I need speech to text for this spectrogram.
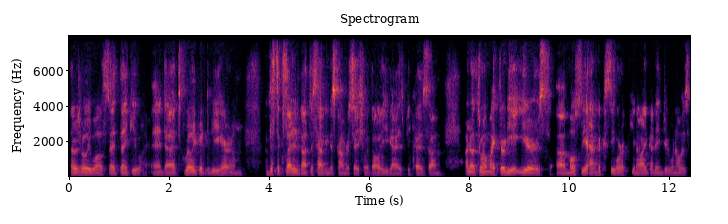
that was really well said. Thank you, and uh, it's really good to be here. I'm I'm just excited about just having this conversation with all of you guys because um, I don't know throughout my 38 years, uh, mostly advocacy work. You know, I got injured when I was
